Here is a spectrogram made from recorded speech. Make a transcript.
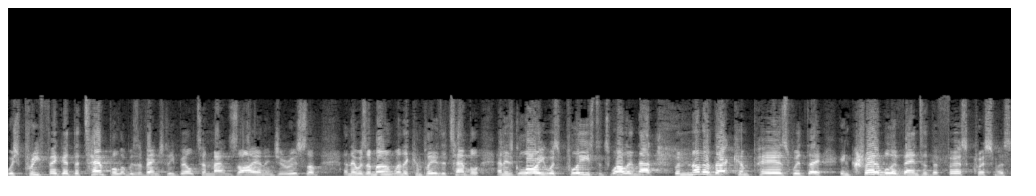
which prefigured the temple that was eventually built on Mount Zion in Jerusalem. And there was a moment when they completed the temple, and his glory was pleased to dwell in that. But none of that compares with the incredible event of the first Christmas,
